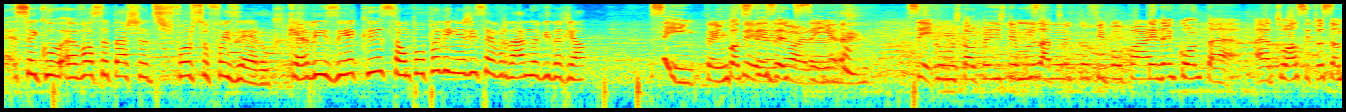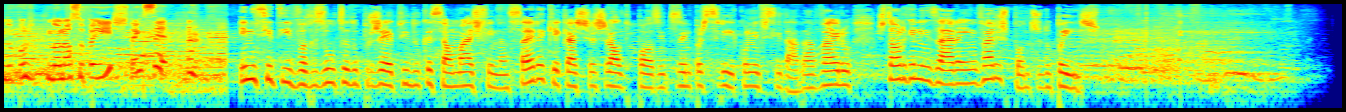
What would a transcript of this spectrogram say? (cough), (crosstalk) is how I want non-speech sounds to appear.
É, sei que a vossa taxa de esforço foi zero, o que quer dizer que são poupadinhas, isso é verdade na vida real? Sim, pode-se dizer agora. que sim. Sim. como está o país, temos Exato. de conseguir poupar. Tendo em conta a atual situação do, no nosso país, tem que ser. A (laughs) iniciativa resulta do projeto Educação Mais Financeira, que a Caixa Geral de Depósitos, em parceria com a Universidade de Aveiro, está a organizar em vários pontos do país.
